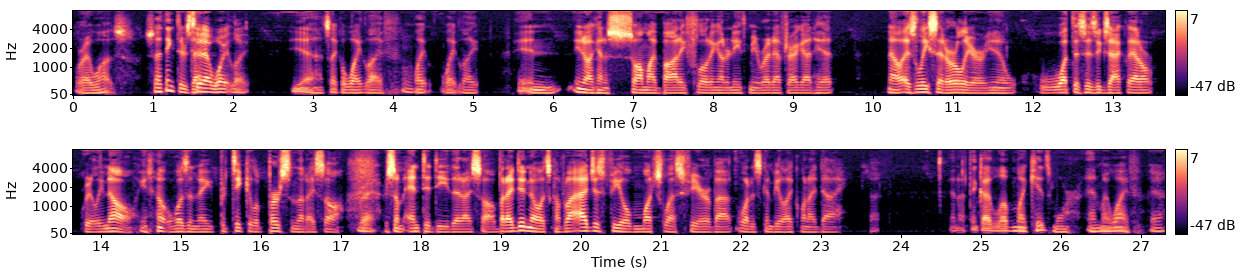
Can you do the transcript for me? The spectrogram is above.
where I was. So I think there's To that white light. yeah, it's like a white life, white white light. And you know, I kind of saw my body floating underneath me right after I got hit. Now, as Lee said earlier, you know what this is exactly, I don't really know. You know, it wasn't a particular person that I saw Right. or some entity that I saw, but I did know it's comfortable. I just feel much less fear about what it's going to be like when I die. And I think I love my kids more and my wife. Yeah.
